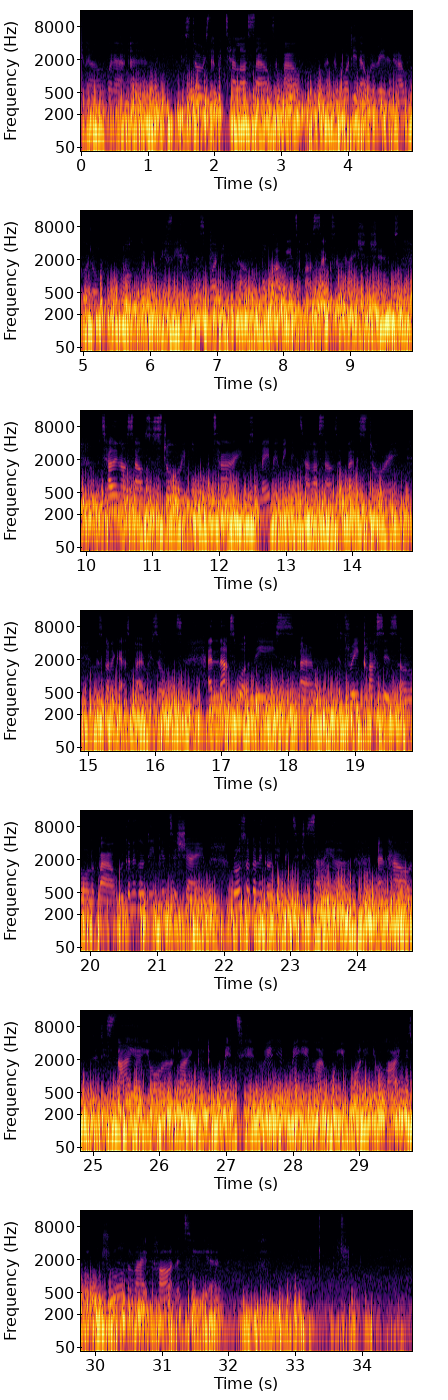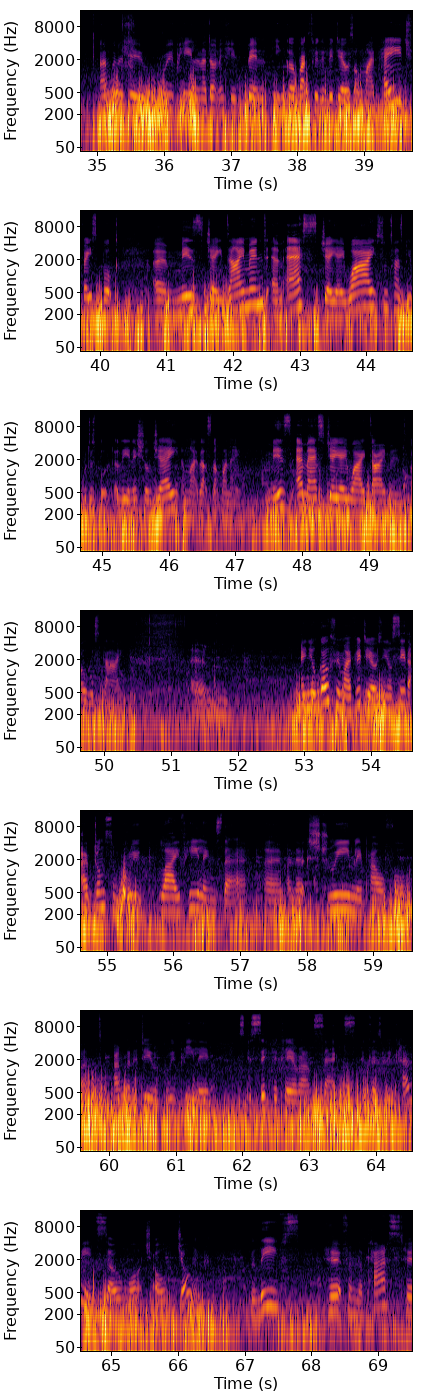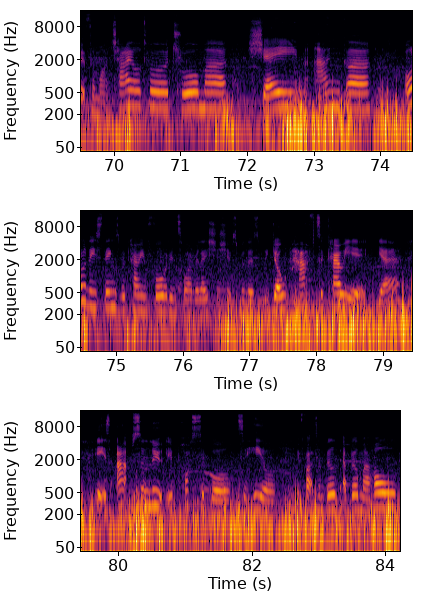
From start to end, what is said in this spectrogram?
You know, when I, um, the stories that we tell ourselves about the body that we're in and how good or not good that we feel in this body, you know, what that means about sex and relationships. We're telling ourselves a story all the time, so maybe we can tell ourselves a better story that's going to get us better results. And that's what these um, three classes are all about. We're going to go deep into shame. We're also going to go deep into desire and how the desire you're like admitting, really admitting like what you want in your life is what will draw the right partner to you. I'm going to do group healing. I don't know if you've been, you can go back through the videos on my page, Facebook, um, Ms. J Diamond, MS, J A Y. Sometimes people just put the initial J. I'm like, that's not my name. Ms. MS, J A Y Diamond. Oh, this guy. Um, and you'll go through my videos and you'll see that I've done some group live healings there um, and they're extremely powerful. And I'm going to do a group healing specifically around sex because we're carrying so much old junk. Beliefs hurt from the past hurt from our childhood trauma shame anger all of these things we're carrying forward into our relationships with us. We don't have to carry it yeah? It is absolutely possible to heal. In fact i build i build my whole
